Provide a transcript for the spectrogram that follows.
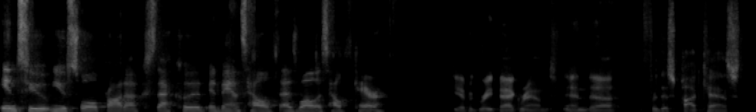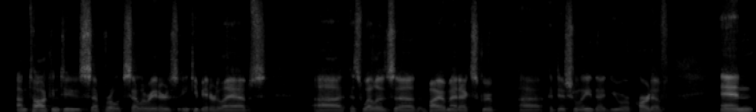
into useful products that could advance health as well as healthcare. You have a great background. And uh, for this podcast, I'm talking to several accelerators, incubator labs, uh, as well as uh, BioMedX group, uh, additionally, that you are part of. And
